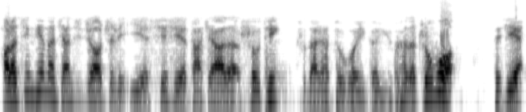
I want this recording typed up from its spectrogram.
好了，今天的讲解就到这里，也谢谢大家的收听，祝大家度过一个愉快的周末，再见。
